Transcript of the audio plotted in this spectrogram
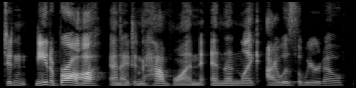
didn't need a bra, and I didn't have one. And then like I was the weirdo.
